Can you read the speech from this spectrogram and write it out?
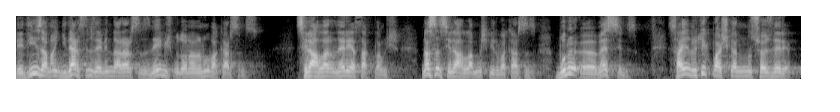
dediği zaman gidersiniz evinde ararsınız. Neymiş bu donanımı bakarsınız. Silahları nereye saklamış? Nasıl silahlanmış bir bakarsınız. Bunu övmezsiniz. Sayın Rütük Başkanı'nın sözleri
